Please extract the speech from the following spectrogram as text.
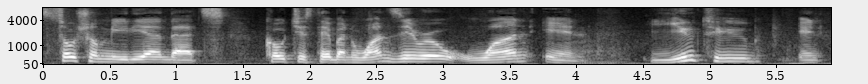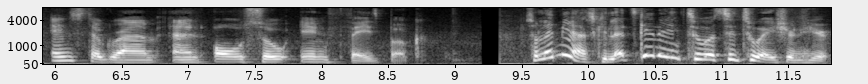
social media that's Coach Esteban 101 in YouTube, in Instagram, and also in Facebook. So let me ask you, let's get into a situation here.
